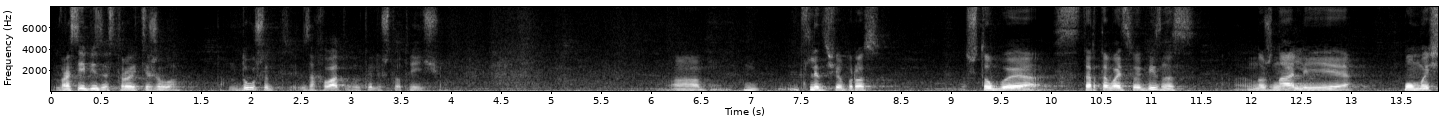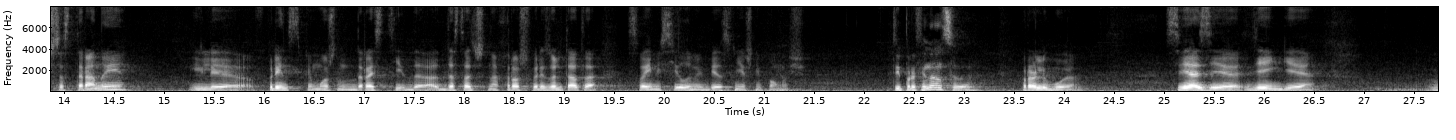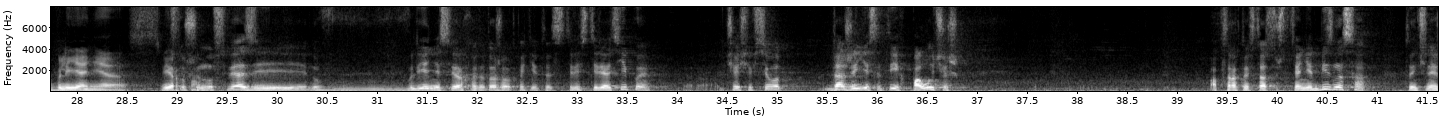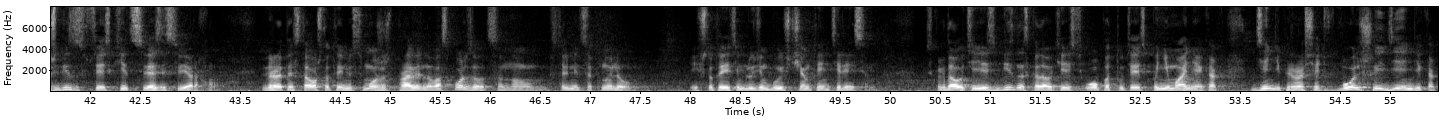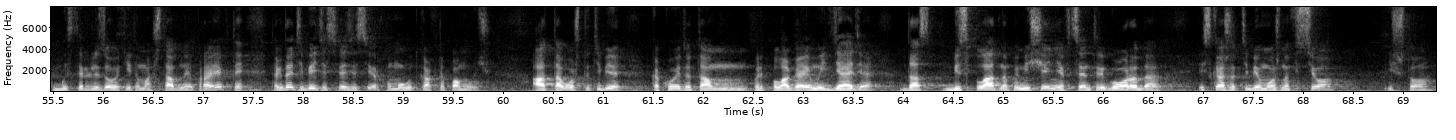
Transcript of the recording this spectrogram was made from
в России бизнес строить тяжело. Там, душат, захватывают или что-то еще. А, следующий вопрос. Чтобы стартовать свой бизнес, нужна ли помощь со стороны или, в принципе, можно дорасти до достаточно хорошего результата своими силами без внешней помощи? Ты про финансовую? Про любую. Связи, деньги, влияние сверху. Слушай, ну связи, ну, влияние сверху это тоже вот какие-то стереотипы. Чаще всего, даже если ты их получишь, абстрактную ситуацию, что у тебя нет бизнеса, ты начинаешь бизнес, у тебя есть какие-то связи сверху вероятность того, что ты ими сможешь правильно воспользоваться, но стремится к нулю. И что ты этим людям будешь чем-то интересен. То есть, когда у тебя есть бизнес, когда у тебя есть опыт, у тебя есть понимание, как деньги превращать в большие деньги, как быстро реализовывать какие-то масштабные проекты, тогда тебе эти связи сверху могут как-то помочь. А от того, что тебе какой-то там предполагаемый дядя даст бесплатно помещение в центре города и скажет, тебе можно все, и что?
